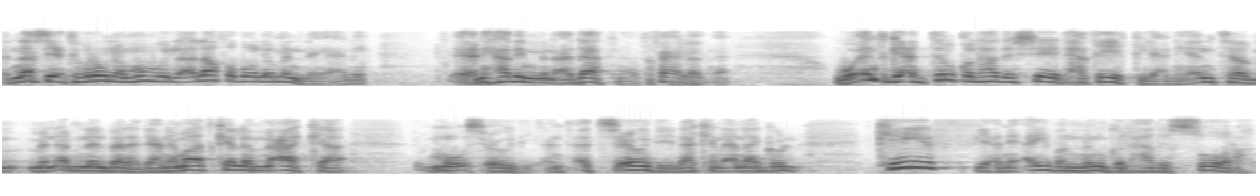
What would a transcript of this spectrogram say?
الناس يعتبرونه مو هو لا لا فضل ولا منه يعني. يعني هذه من عاداتنا وتقاليدنا وأنت قاعد تنقل هذا الشيء الحقيقي يعني أنت من أبن البلد. يعني ما أتكلم معك مو سعودي. أنت سعودي لكن أنا أقول كيف يعني أيضا ننقل هذه الصورة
